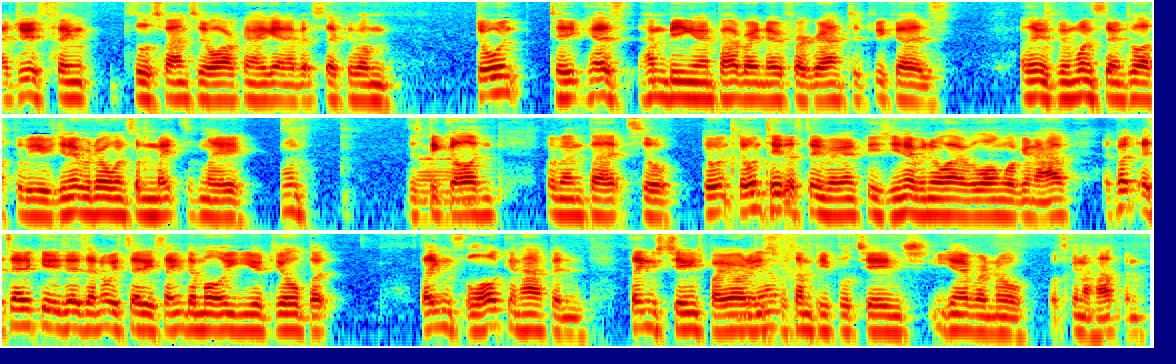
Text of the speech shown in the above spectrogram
I do think those fans who are kind of getting a bit sick of him don't take his him being an Impact right now for granted because I think it's been one step the last couple of years. You never know when someone might suddenly boom, just be gone from Impact. So don't don't take this thing for granted because you never know how long we're gonna have. As much as dedicated as I know he said he signed a multi-year deal, but things a lot can happen. Things change, priorities for some people change. You never know what's gonna happen.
